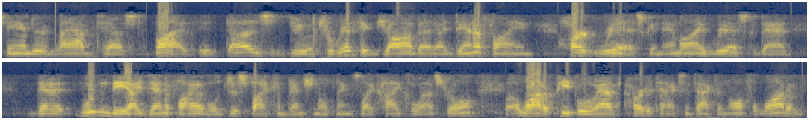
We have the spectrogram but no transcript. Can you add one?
standard lab test, but it does do a terrific job at identifying heart risk and MI risk that that wouldn't be identifiable just by conventional things like high cholesterol. A lot of people who have heart attacks, in fact, an awful lot of,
